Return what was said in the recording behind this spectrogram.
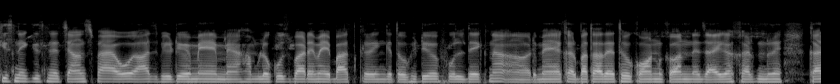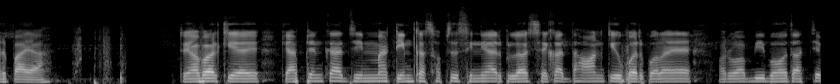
किसने किसने चांस पाया, वो आज वीडियो में मैं, हम लोग उस बारे में बात करेंगे। तो वीडियो फुल देखना और मैं एक बता देता हूँ कौन कौन ने जाएगा, कर कर पाया। तो यहाँ पर क्या है कैप्टन का जिम्मा टीम का सबसे सीनियर प्लेयर शेखर धवन के ऊपर पड़ा है और वो अभी बहुत अच्छे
